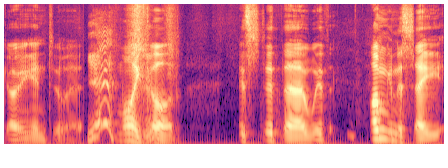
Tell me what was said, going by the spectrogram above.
going into it. Yeah. My God, it stood there with I'm gonna say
